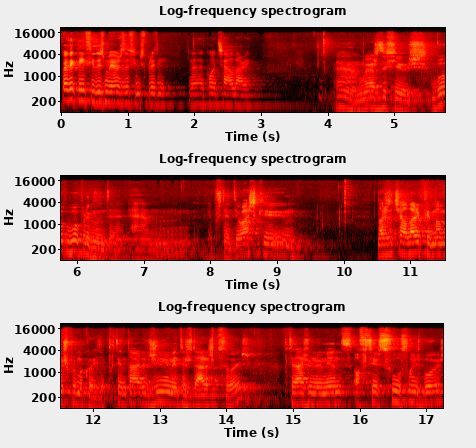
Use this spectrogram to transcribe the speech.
Quais é que têm sido os maiores desafios para ti na, com a Child Harry? Ah, maiores desafios. Boa, boa pergunta. Um, Portanto, eu acho que nós na Childare primamos por uma coisa, por tentar genuinamente ajudar as pessoas, por tentar genuinamente oferecer soluções boas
